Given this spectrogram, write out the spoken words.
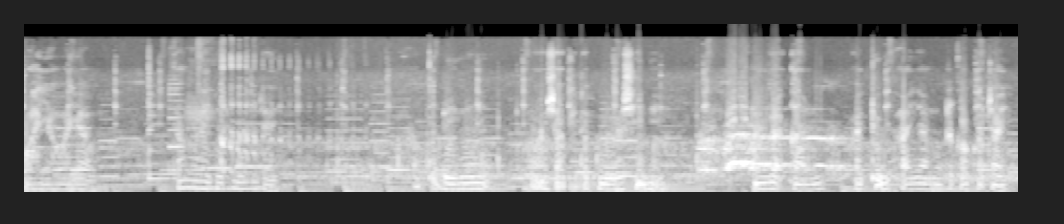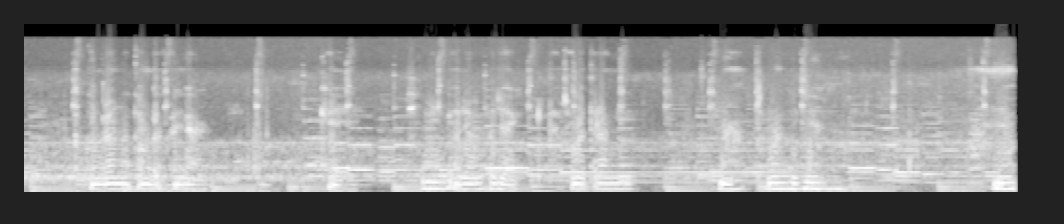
wayau wayau. Kita mulai berenang coy aku bingung masa kita ke bawah sini. Enggak kan? Waduh ayam berkokok coy ketinggalan atau enggak kalian oke. Sini ada apa coy kita coba terangin. Nah coba begini waduh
